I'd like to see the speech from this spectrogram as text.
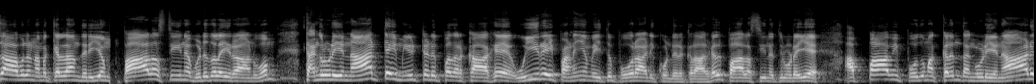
காசாவில் நமக்கெல்லாம் தெரியும். பாலஸ்தீன விடுதலை இராணுவம் தங்களுடைய நாட்டை மீட்டெடுப்பதற்காக உயிரை பணயம் வைத்து போராடி கொண்டிருக்கிறார்கள். பாலஸ்தீனத்தினுடைய அப்பாவி பொதுமக்களும் தங்களுடைய நாடு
